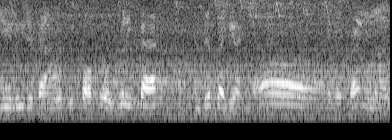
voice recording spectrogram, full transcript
you lose your balance and fall forward really fast, and this right here, Oh. it right in the.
